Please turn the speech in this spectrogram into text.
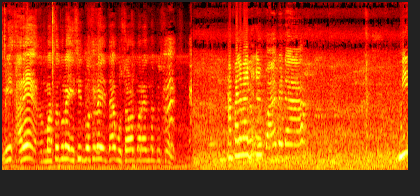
मी अरे मस्त तुला एसीत बसवलंय त्या भुसावळ पर्यंत पिसून आपल्याला माहिती बाय बेटा. मी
